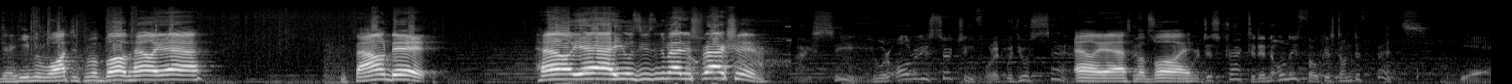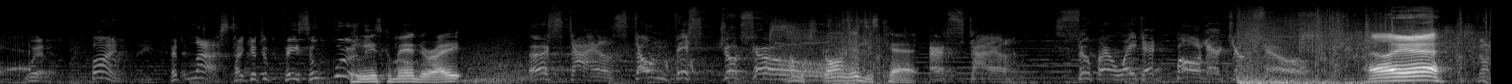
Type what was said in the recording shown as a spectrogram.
yeah, he been watching from above. Hell yeah. He found it. Hell yeah, he was using him as distraction. I see. You were already searching for it with your sand. Hell yeah, that's my That's why you boy. were distracted and only focused on defense. Yeah. Well, finally, at last, I get to face a worthy. He is commander, right? Earth style stone fist jutsu. How strong is this cat? Earth style super weighted boulder jutsu. Hell yeah. Not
